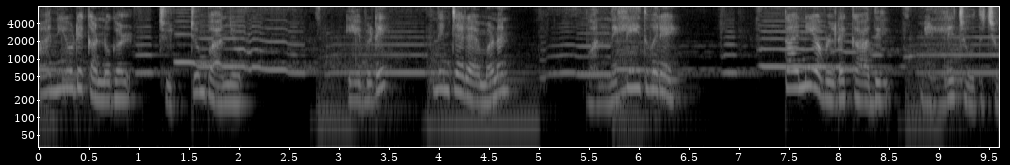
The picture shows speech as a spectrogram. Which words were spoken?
അനിയുടെ കണ്ണുകൾ ചുറ്റും പാഞ്ഞു. എവിടെ? നിന്റെ രമണൻ? വന്നില്ലേ ഇതുവരെ? തനി അവളുടെ കാതിൽ മെല്ലെ ചോദിച്ചു.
